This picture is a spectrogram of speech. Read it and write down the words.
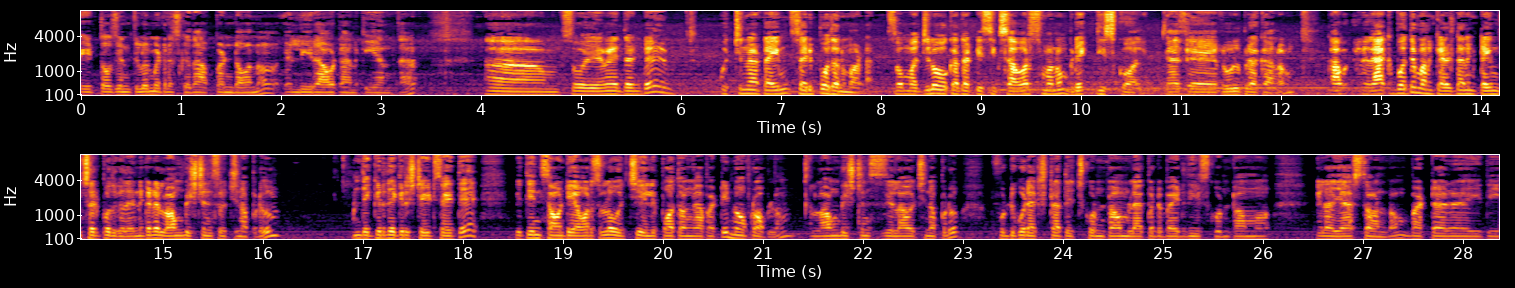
eight thousand kilometres కదా అప్ అండ్ డౌన్ వెళ్ళి రావడానికి అంతా. సో ఏమైందంటే వచ్చిన టైం సరిపోదు అనమాట సో మధ్యలో ఒక థర్టీ సిక్స్ అవర్స్ మనం బ్రేక్ తీసుకోవాలి యాజ్ ఏ రూల్ ప్రకారం. లేకపోతే మనకి వెళ్ళడానికి టైం సరిపోదు కదా ఎందుకంటే లాంగ్ డిస్టెన్స్ వచ్చినప్పుడు. దగ్గర దగ్గర స్టేట్స్ అయితే విత్ ఇన్ సెవెంటీ అవర్స్లో వచ్చి వెళ్ళిపోతాం కాబట్టి నో ప్రాబ్లం లాంగ్ డిస్టెన్స్ ఇలా వచ్చినప్పుడు ఫుడ్ కూడా ఎక్స్ట్రా తెచ్చుకుంటాం లేకపోతే బయట తీసుకుంటాము ఇలా చేస్తూ ఉంటాం. బట్ uh, ఇది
